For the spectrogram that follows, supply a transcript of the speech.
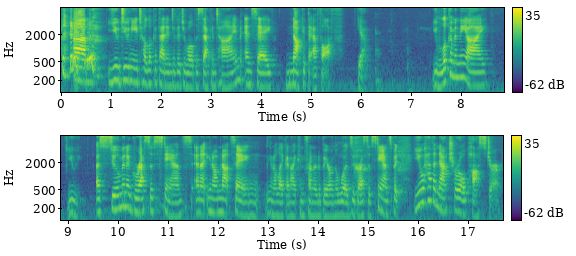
um, you do need to look at that individual the second time and say, knock it the F off. Yeah. you look them in the eye you assume an aggressive stance and I, you know i'm not saying you know like an i confronted a bear in the woods aggressive stance but you have a natural posture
